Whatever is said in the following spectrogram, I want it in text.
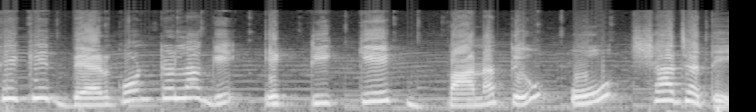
থেকে দেড় ঘণ্টা লাগে একটি কেক বানাতেও ও সাজাতে।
